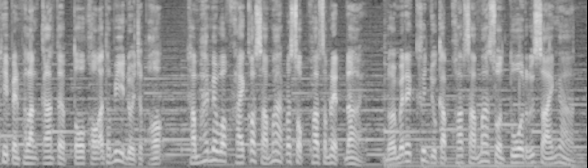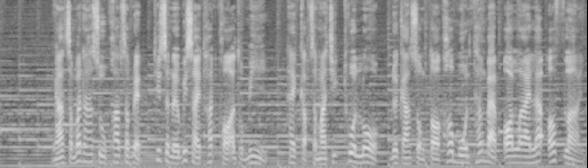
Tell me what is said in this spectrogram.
ที่เป็นพลังการเติบโตของอัตมีโดยเฉพาะทำให้ไม่ว่าใครก็สามารถประสบความสำเร็จได้ โดยไม่ได้ขึ้นอยู่กับความสามารถส่วนตัวหรือสายงาน งานสัมมนาสู่ความสำเร็จที่เสนอวิสัยทัศน์ของอัตมีให้กับสมาชิกทั่วโลกโดยการส่งต่อข้อมูลทั้งแบบออนไลน์และออฟไลน์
